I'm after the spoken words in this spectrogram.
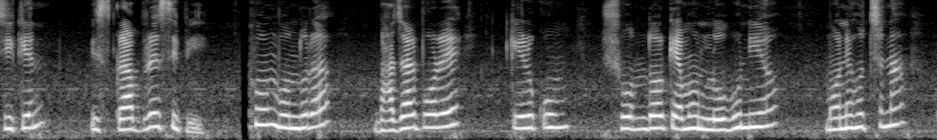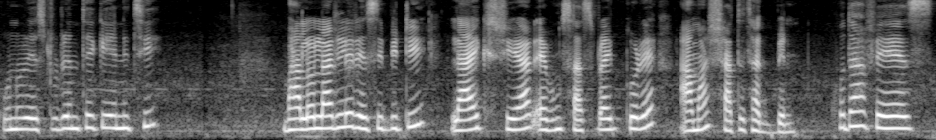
চিকেন স্ক্রাব রেসিপি দেখুন বন্ধুরা, ভাজার পরে কীরকম সুন্দর, কেমন লোভনীয়, মনে হচ্ছে না? কোনো রেস্টুরেন্ট থেকে এনেছি। ভালো লাগলে রেসিপিটি লাইক শেয়ার এবং সাবস্ক্রাইব করে আমার সাথে থাকবেন। Huda vez.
